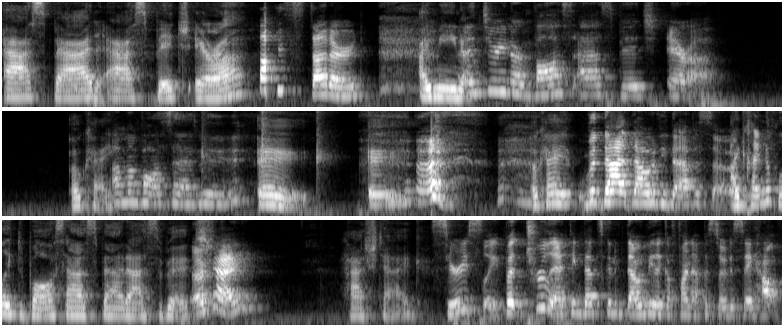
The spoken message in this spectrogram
ass bad ass bitch era. I stuttered. I mean, Entering our boss ass bitch era. okay. I'm a boss ass bitch. Hey. Hey. Okay. But that that would be the episode. I kind of liked boss ass badass bitch. okay. Hashtag. Seriously, but truly, I think that's gonna that would be like a fun episode to say how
